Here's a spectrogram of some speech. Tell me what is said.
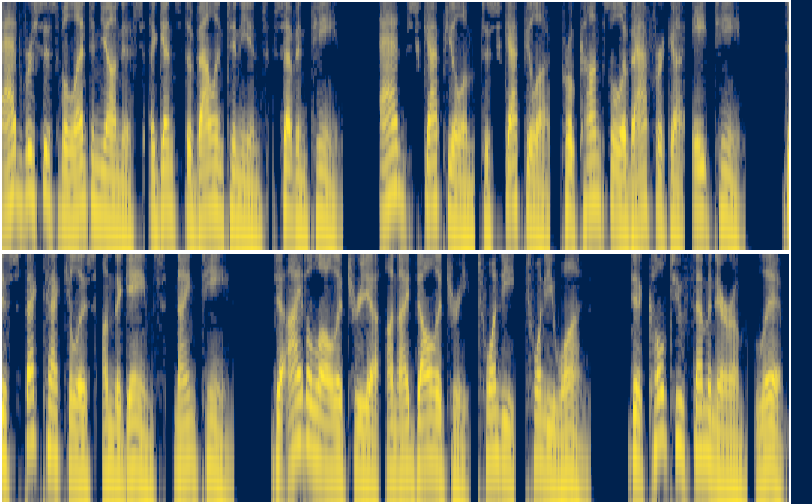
Adversus Valentinianus against the Valentinians 17. Ad scapulum to scapula, proconsul of Africa, 18. De spectaculis on the games, 19. De idolatria on idolatry, 20, 21. De cultu feminarum, lib.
